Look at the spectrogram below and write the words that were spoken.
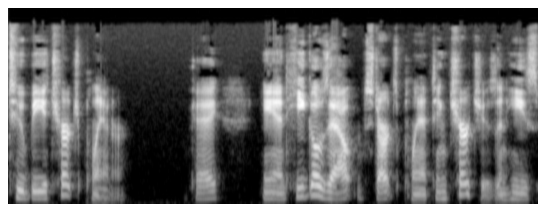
to be a church planner. Okay. And he goes out and starts planting churches and he's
